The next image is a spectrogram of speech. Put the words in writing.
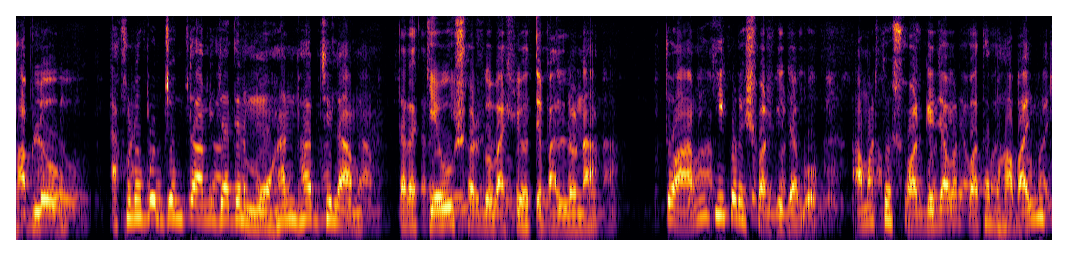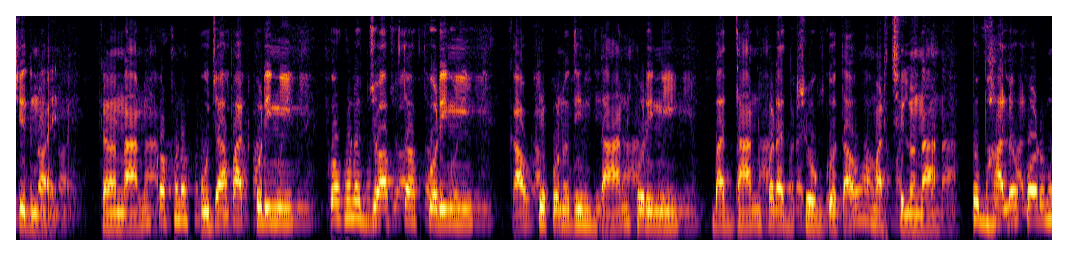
ভাবল, এখনও পর্যন্ত আমি যাদের মহান ভাবছিলাম তারা কেউ স্বর্গবাসী হতে পারল না। তো আমি কি করে স্বর্গে যাব? আমার তো স্বর্গে যাওয়ার কথা ভাবাই উচিত নয়। কারণ আমি কখনো পূজা পাঠ করিনি, কখনো জপ তপ করিনি, কাউকে কোনোদিন দান করিনি বা দান করার যোগ্যতাও আমার ছিল না। তো ভালো কর্ম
